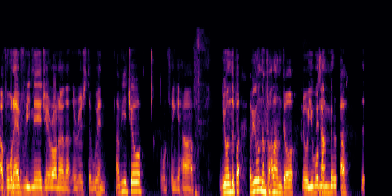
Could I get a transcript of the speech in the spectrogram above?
I've won every major honour that there is to win." Have you, Joe? Don't think you have. Have you won the Have you won the Ballon d'Or? No, you won Is the Mirror the,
